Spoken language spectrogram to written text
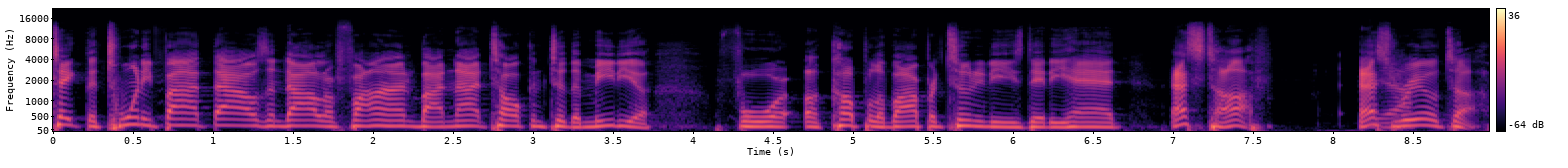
take the twenty five thousand dollar fine by not talking to the media for a couple of opportunities that he had. That's tough. That's Yeah. real tough.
